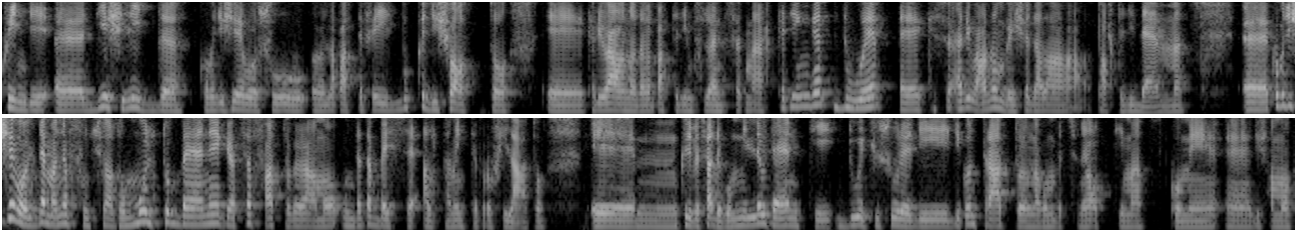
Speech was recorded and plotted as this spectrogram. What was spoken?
Quindi eh, 10 lead, come dicevo, sulla eh, parte Facebook, 18 eh, che arrivavano dalla parte di influencer marketing, 2 eh, che arrivavano invece dalla parte di DEM. Eh, come dicevo, il demo ha funzionato molto bene grazie al fatto che avevamo un database altamente profilato. E, ehm, quindi pensate, con mille utenti, due chiusure di, di contratto e una conversione ottima come eh, diciamo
